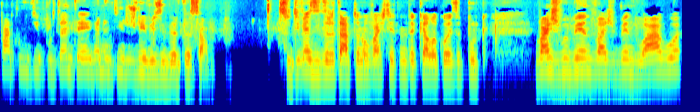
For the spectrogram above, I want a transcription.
parte muito importante é garantir os níveis de hidratação. Se tu estiveres hidratado, tu não vais ter tanto aquela coisa, porque vais bebendo, vais bebendo água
